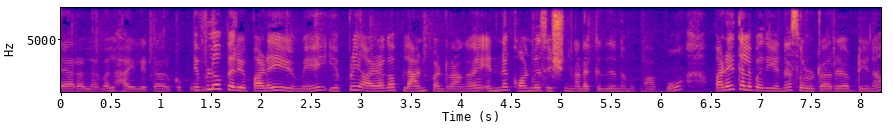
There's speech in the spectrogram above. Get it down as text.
வேற லெவல் ஹைலைட்டாக இருக்கும் எவ்வளோ பெரிய படையுமே எப்படி அழகாக பிளான் பண்ணுறாங்க என்ன கான்வர்சேஷன் நடக்குதுன்னு நம்ம பார்ப்போம். படைத்தளபதி என்ன சொல்கிறாரு அப்படின்னா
